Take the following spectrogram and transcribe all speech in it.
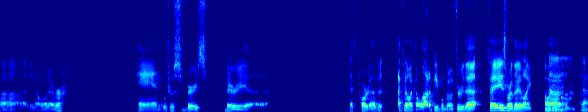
Uh, you know, whatever. And which was very, very, uh, that's part of it. I feel like a lot of people go through that phase where they're like, Oh, no, know. no, yeah.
